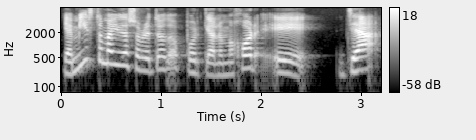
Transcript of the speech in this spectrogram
Y a mí esto me ayuda sobre todo porque a lo mejor ya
